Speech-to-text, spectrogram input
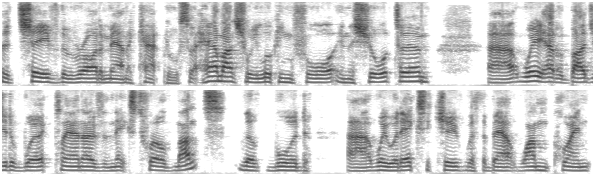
achieve the right amount of capital. So, how much are we looking for in the short term? Uh, we have a budgeted work plan over the next 12 months that would uh, we would execute with about 1.2,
